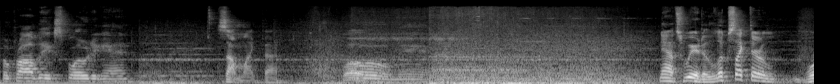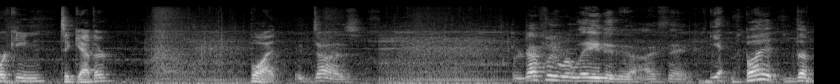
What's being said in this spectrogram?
He'll probably explode again. Something like that. Whoa. Oh man. Now it's weird. It looks like they're working together, but It does. They're definitely related, uh, I think. yeah, but the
